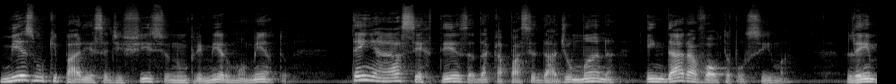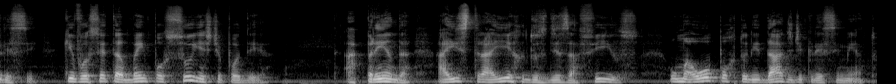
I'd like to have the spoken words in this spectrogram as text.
Mesmo que pareça difícil num primeiro momento, tenha a certeza da capacidade humana em dar a volta por cima. Lembre-se que você também possui este poder. Aprenda a extrair dos desafios uma oportunidade de crescimento.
